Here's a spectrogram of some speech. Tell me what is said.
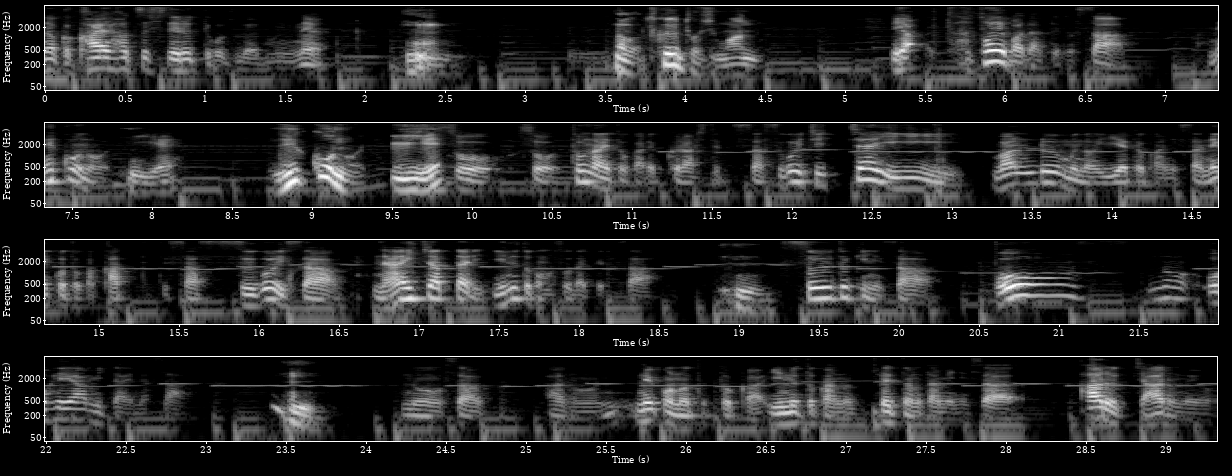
なんか開発してるってことだよね。うん。なんか作る土地もあんの？いや、例えばだけどさ、猫の家猫の家？そう、そう、都内とかで暮らしててさ、すごいちっちゃいワンルームの家とかにさ、猫とか飼っててさ、すごいさ、泣いちゃったり、犬とかもそうだけどさ、うん。そういう時にさ、防音のお部屋みたいなさ、うん。のをさ、あの、猫のとか犬とかのペットのためにさ、あるっちゃあるのよ。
